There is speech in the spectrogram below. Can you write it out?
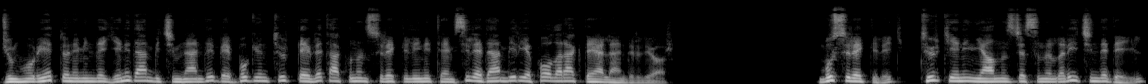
Cumhuriyet döneminde yeniden biçimlendi ve bugün Türk devlet aklının sürekliliğini temsil eden bir yapı olarak değerlendiriliyor. Bu süreklilik, Türkiye'nin yalnızca sınırları içinde değil,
